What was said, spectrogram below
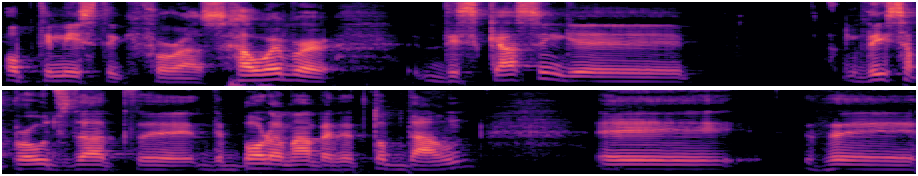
optimistic for us. However, discussing this approach that the bottom up and the top down, the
